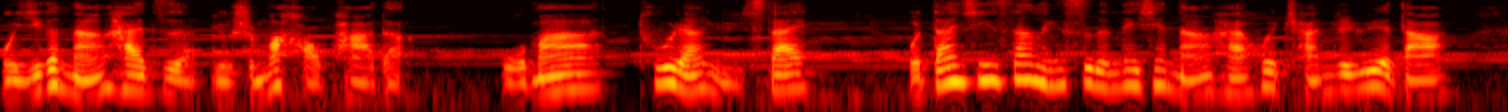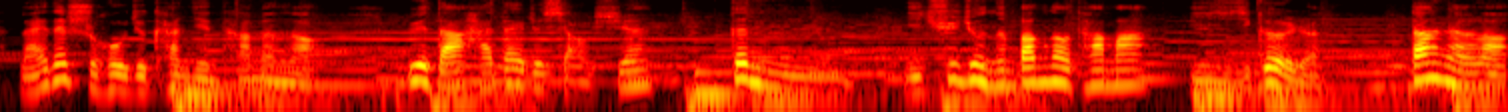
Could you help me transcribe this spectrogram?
我一个男孩子有什么好怕的？”我妈突然语塞，我担心三零四的那些男孩会缠着月达，来的时候就看见他们了。月达还带着小轩，更，你去就能帮到他吗？你一个人。当然了，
